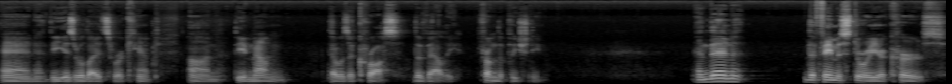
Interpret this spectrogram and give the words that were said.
and the Israelites were camped on the mountain that was across the valley from the Plishtim. And then the famous story occurs.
